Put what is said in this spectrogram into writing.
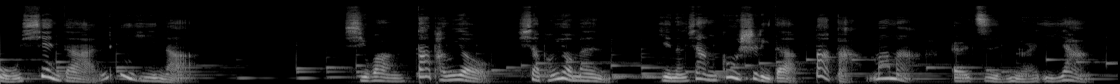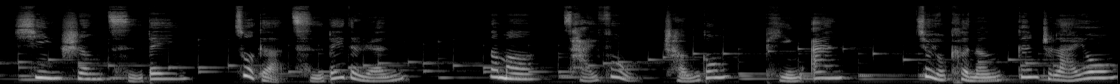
无限的利益呢。希望大朋友、小朋友们也能像故事里的爸爸妈妈。儿子、女儿一样，心生慈悲，做个慈悲的人，那么财富、成功、平安就有可能跟着来哦。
